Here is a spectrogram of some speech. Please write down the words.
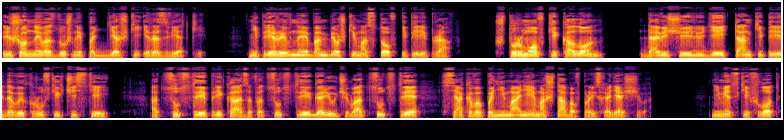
лишенные воздушной поддержки и разведки, непрерывные бомбежки мостов и переправ, штурмовки колонн, давящие людей танки передовых русских частей, отсутствие приказов, отсутствие горючего, отсутствие всякого понимания масштабов происходящего. Немецкий флот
